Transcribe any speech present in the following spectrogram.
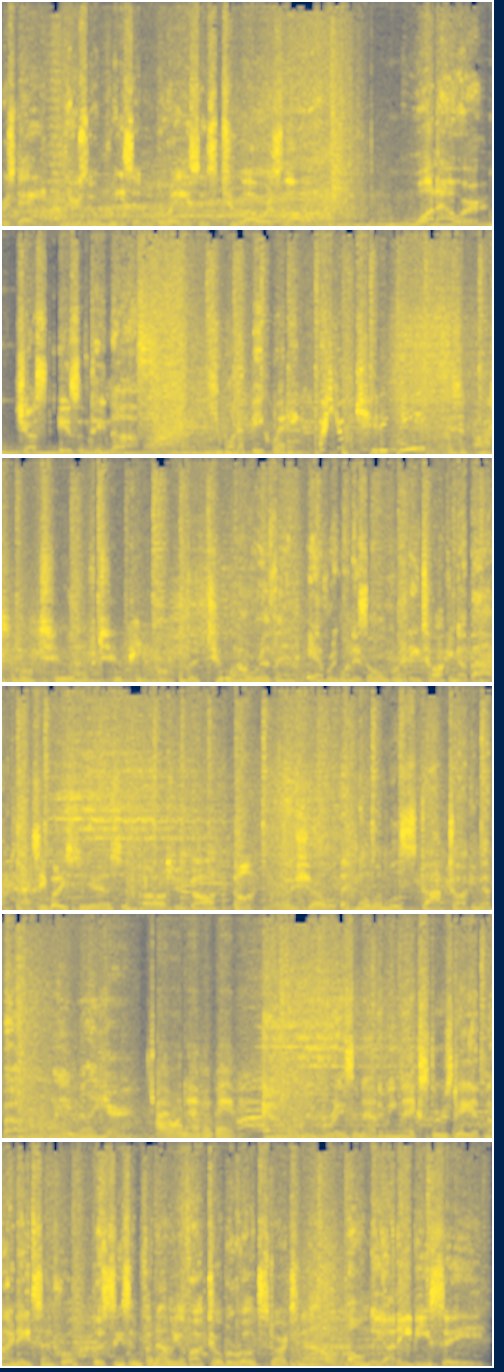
Thursday, there's a reason Grey's is two hours long. One hour just isn't enough. You want a big wedding? Are you kidding me? Is it possible to love two people? The two-hour event everyone is already talking about. Has anybody seen Addison? Oh, she's gone. Gone. The show that no one will stop talking about. Why are you really here? I want to have a baby. An all new Grey's Anatomy next Thursday at 9, 8 central. The season finale of October Road starts now, only on ABC.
